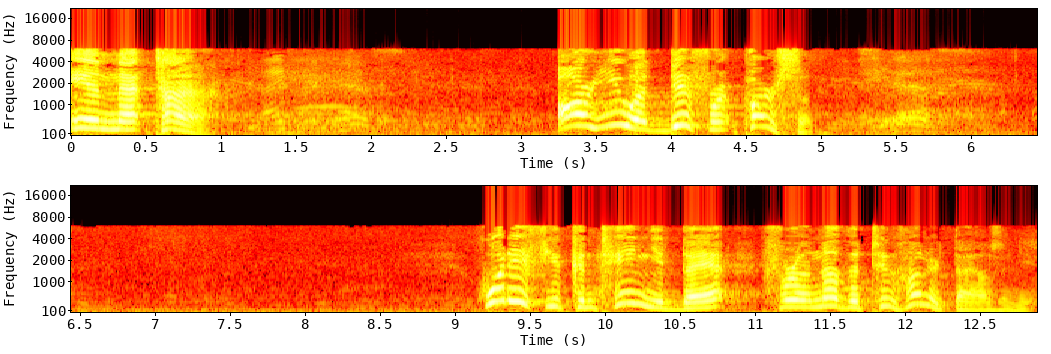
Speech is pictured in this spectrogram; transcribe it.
In that time? Are you a different person? What if you continued that for another 200,000 years?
